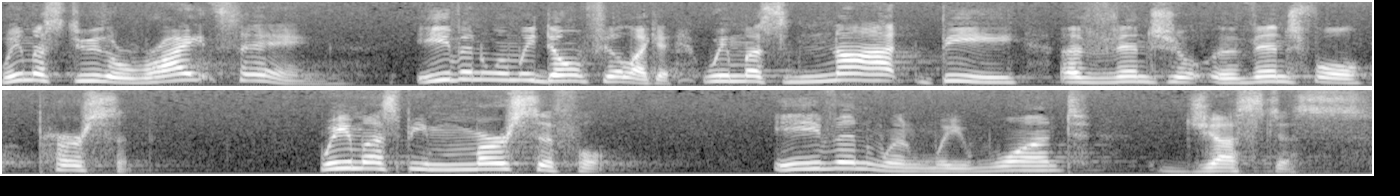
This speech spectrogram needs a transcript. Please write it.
We must do the right thing even when we don't feel like it. We must not be a vengeful, person. We must be merciful even when we want justice.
